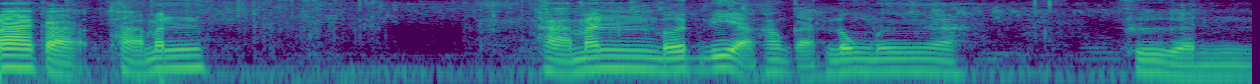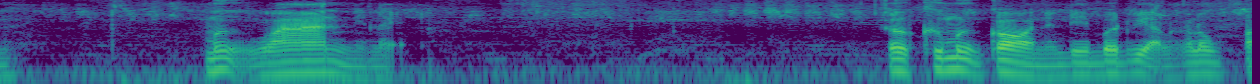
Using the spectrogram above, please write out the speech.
มากะถามมันถามมันเบิร์ดเวียเขากะลงมือ คือกันมือวานนี่แหละ เออคือมือก่อนเนี่ยเดเบิดเวียกแล้วก็ลงไป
